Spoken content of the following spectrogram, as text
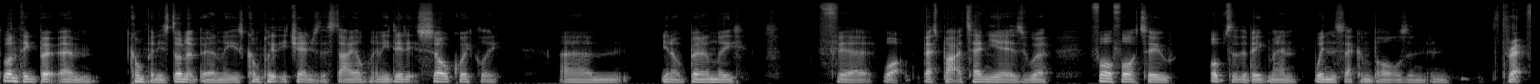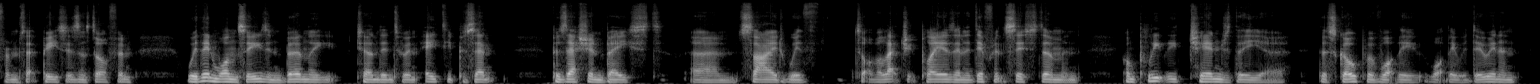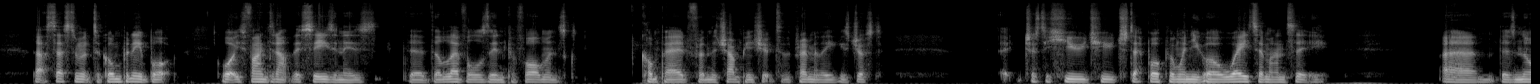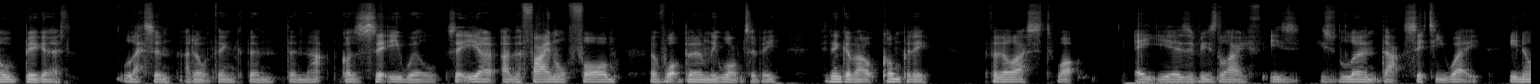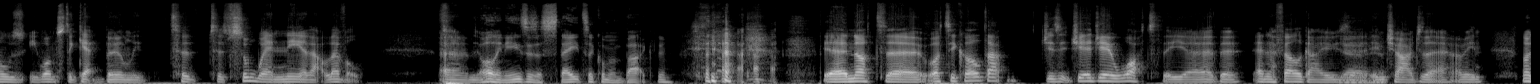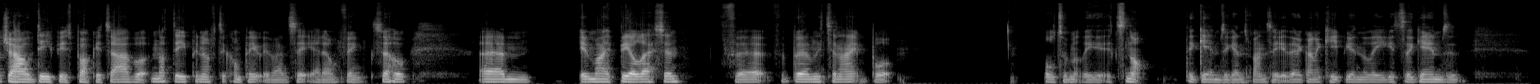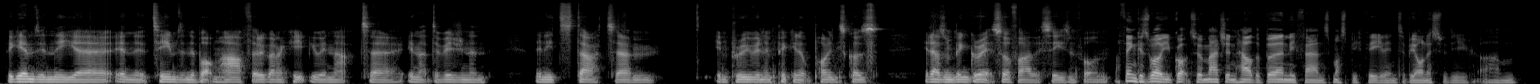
the one thing but um, Kompany's done at Burnley. is completely changed the style, and he did it so quickly. Um, you know, Burnley for what best part of ten years were four four two up to the big men, win the second balls, and, and threat from set pieces and stuff. And within one season, Burnley turned into an eighty percent possession based um, side with sort of electric players in a different system, and completely changed the uh, the scope of what they what they were doing. And that's testament to Kompany. But what he's finding out this season is the the levels in performance compared from the Championship to the Premier League is just just a huge, huge step up. And when you go away to Man City, um, there's no bigger lesson, I don't think, than than that. Because City will City are, are the final form of what Burnley want to be. If you think about Kompany for the last what eight years of his life, he's he's learned that City way. He knows he wants to get Burnley to, to somewhere near that level. Um, All he needs is a state to come and back them. yeah, not uh, what's he called? That is it JJ Watt, the uh, the NFL guy who's yeah, uh, in charge there. I mean, not sure how deep his pockets are, but not deep enough to compete with Man City, I don't think. So, um, it might be a lesson for for Burnley tonight, but ultimately, it's not the games against Man City that are going to keep you in the league. It's the games that the games in the uh, in the teams in the bottom half that are going to keep you in that uh, in that division, and they need to start um, improving and picking up points because it hasn't been great so far this season for them. I think as well, you've got to imagine how the Burnley fans must be feeling. To be honest with you, um,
